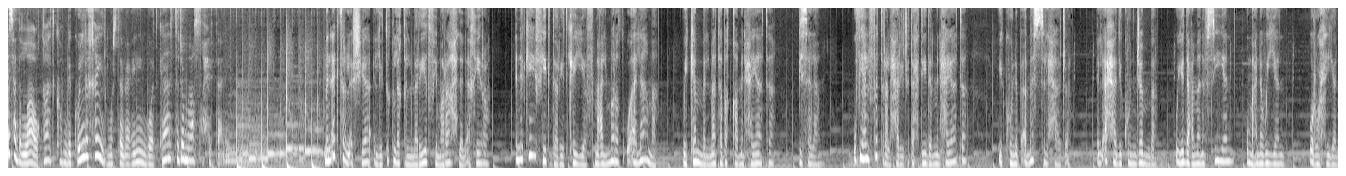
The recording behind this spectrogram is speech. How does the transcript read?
أسعد الله أوقاتكم بكل خير مستمعين بودكاست تجمع الصحي الثاني. من أكثر الأشياء اللي تقلق المريض في مراحله الأخيرة إنه كيف يقدر يتكيف مع المرض وآلامه ويكمل ما تبقى من حياته بسلام. وفي هالفترة الحرجة تحديدا من حياته يكون بأمس الحاجة الأحد يكون جنبه ويدعمه نفسيا ومعنويا وروحيا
